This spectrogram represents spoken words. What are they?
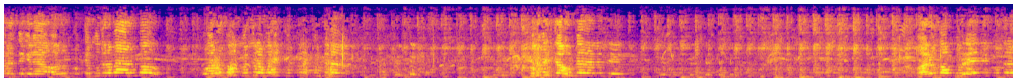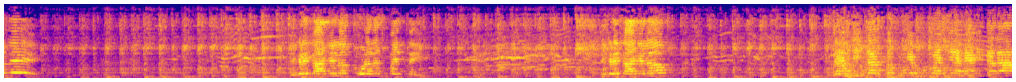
आतापर्यंत गेल्या. अरुण फक्त कुत्र बाय अरुण भाऊ अरुण भाऊ कुत्र. बाय कुत्र कुत्र जाऊन ते. अरे पुढे ते. तिकडे काय गेलं कोणालाच माहीत नाही. तिकडे काय गेलं? जास्तीत जास्त फुगे फुगवायचे आहे आणि त्याला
